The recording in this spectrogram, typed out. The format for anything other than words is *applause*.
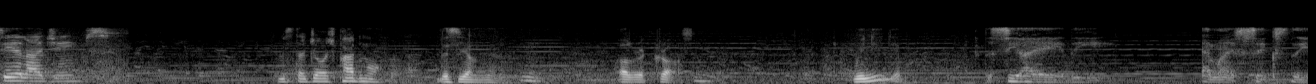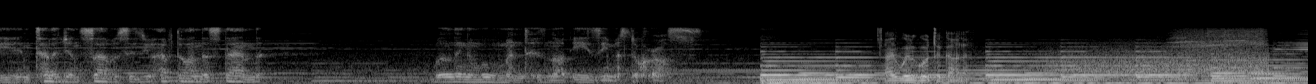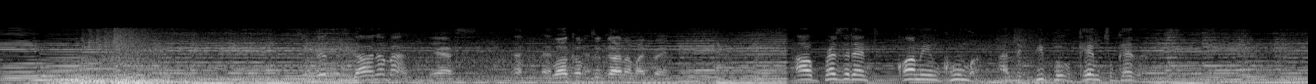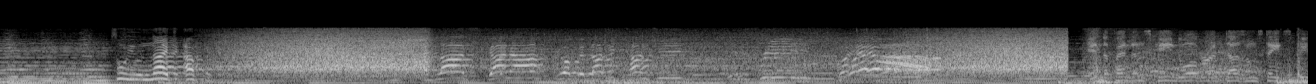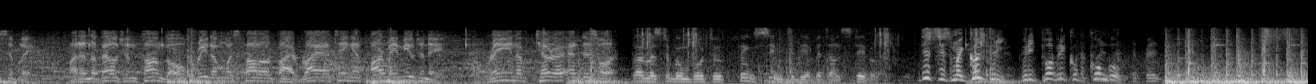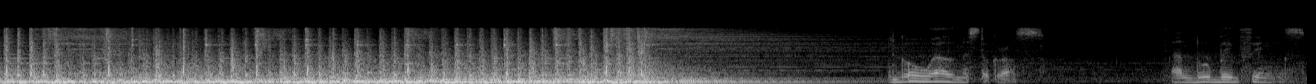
C.L.R. James. Mr. George Padmore. This young man, hmm. Ulric Cross. Hmm. We need him. the CIA, the MI6, the intelligence services, you have to understand building a movement is not easy, Mr. Cross. I will go to Ghana. Ghana, man. Yes. *laughs* Welcome to Ghana, my friend. Our President Kwame Nkrumah and the people came together to unite Africa. At last, Ghana, your beloved country, is free forever! Independence came to over a dozen states peaceably, but in the Belgian Congo, freedom was followed by rioting and army mutiny, a reign of terror and disorder. Well, Mr. Mobutu, things seem to be a bit unstable. This is my country, the Republic of Congo. Go well, Mr. Cross, and do big things.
